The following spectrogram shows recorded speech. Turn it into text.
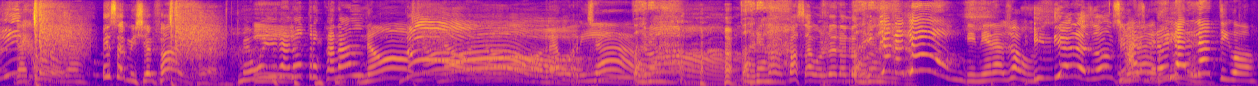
dijo! Gatúbela. Esa es Michelle Pfeiffer. Me voy a ir al otro canal. No, no, no, no, re aburrido. Chao. No. Vas a volver a los... ¡Indiana Jones! Indiana Jones. Indiana Jones. Ah, pero es la del látigo.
